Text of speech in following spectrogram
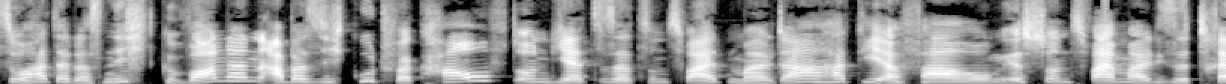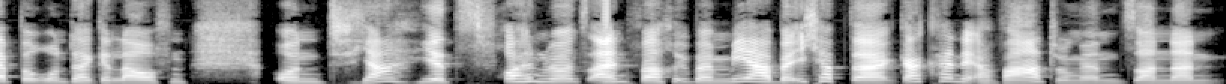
so hat er das nicht gewonnen, aber sich gut verkauft verkauft und jetzt ist er zum zweiten Mal da, hat die Erfahrung, ist schon zweimal diese Treppe runtergelaufen und ja, jetzt freuen wir uns einfach über mehr, aber ich habe da gar keine Erwartungen, sondern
